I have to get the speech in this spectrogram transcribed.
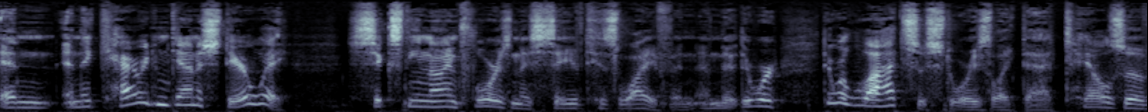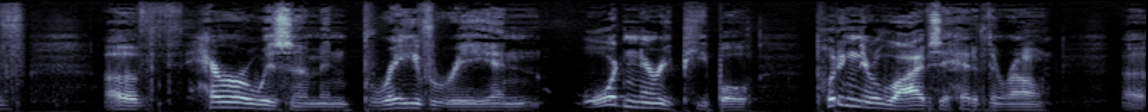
and and they carried him down a stairway, 69 floors, and they saved his life. And and there, there were there were lots of stories like that, tales of of heroism and bravery and ordinary people putting their lives ahead of their own. Uh,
